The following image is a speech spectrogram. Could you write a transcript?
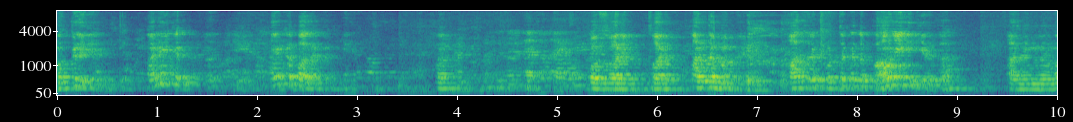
ಮಕ್ಕಳಿಗೆ ಅನೇಕ ಅನೇಕ ಪಾಲಕ. ಸಾರಿ ಸಾರಿ ಅಂತ ಮಕ್ಕಳಿಗೆ. ಆದ್ರೆ ಕೊಡ್ತಕ್ಕಂಥ ಭಾವನೆ ಏನಿದೆಯಲ್ಲ ಅದು ನಿಮ್ಮ ನಮ್ಮ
